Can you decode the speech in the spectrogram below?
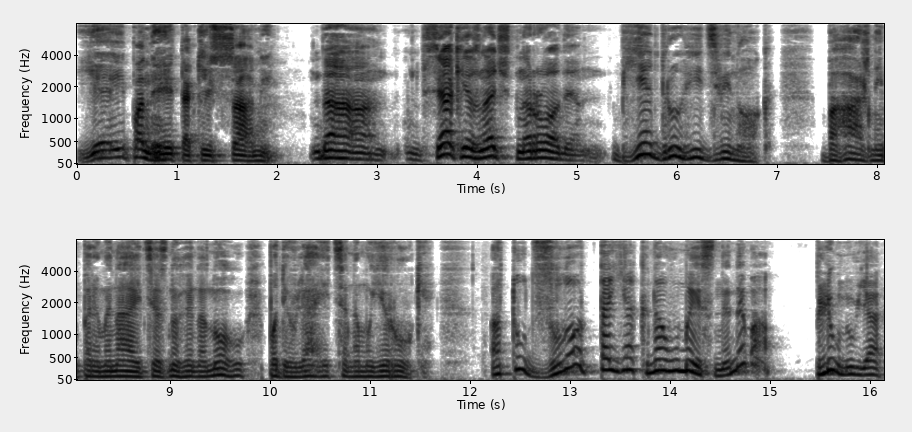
є і пани такі ж самі. Да, всякие, значит, народы. Б'є другий дзвінок. Багажний переминається з ноги на ногу, подивляється на мої руки. А тут злота як навмисне нема. Плюнув я.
